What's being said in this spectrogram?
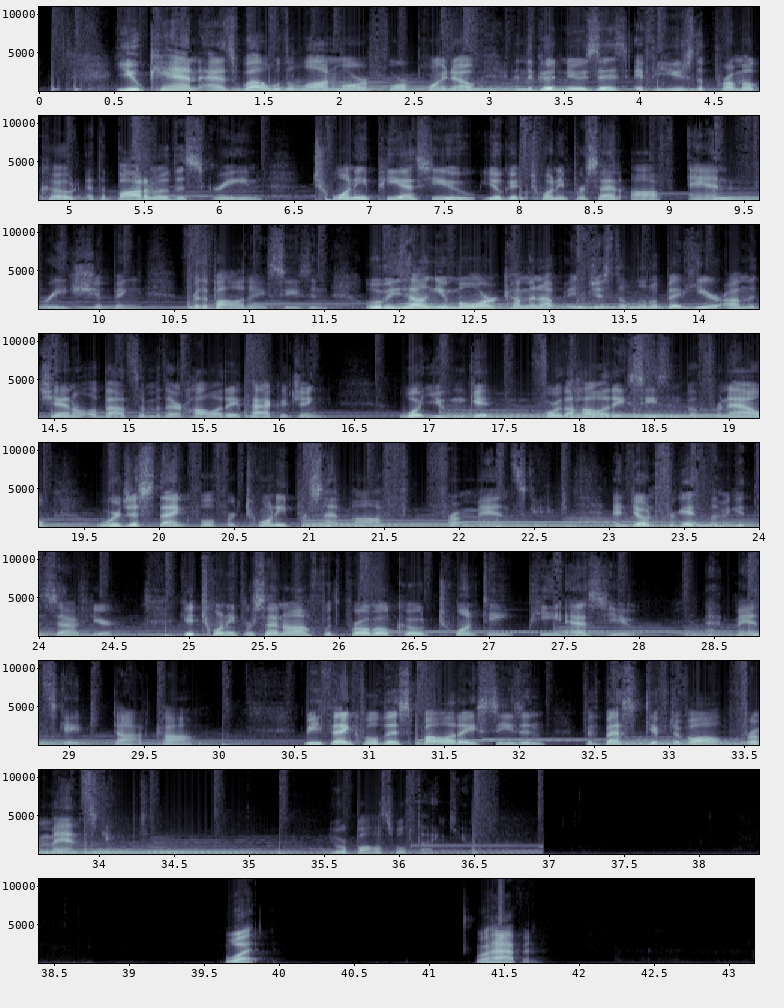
You can as well with the Lawnmower 4.0, and the good news is if you use the promo code at the bottom of the screen, 20 PSU, you'll get 20% off and free shipping for the holiday season. We'll be telling you more coming up in just a little bit here on the channel about some of their holiday packaging, what you can get for the holiday season, but for now, we're just thankful for 20% off from Manscaped. And don't forget, let me get this out here. Get 20% off with promo code 20PSU at manscaped.com. Be thankful this holiday season for the best gift of all from Manscaped. Your balls will thank you. What? What happened?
